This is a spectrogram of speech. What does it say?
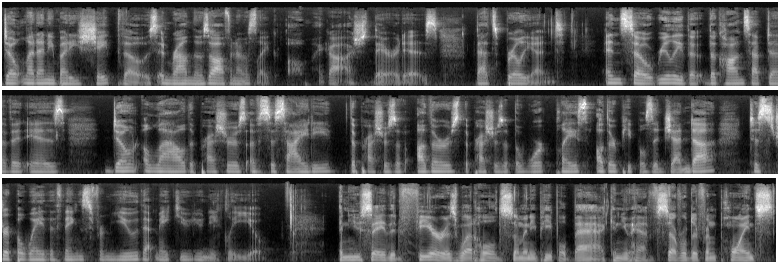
don't let anybody shape those and round those off. And I was like, Oh my gosh, there it is. That's brilliant. And so really the, the concept of it is don't allow the pressures of society, the pressures of others, the pressures of the workplace, other people's agenda to strip away the things from you that make you uniquely you. And you say that fear is what holds so many people back, and you have several different points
